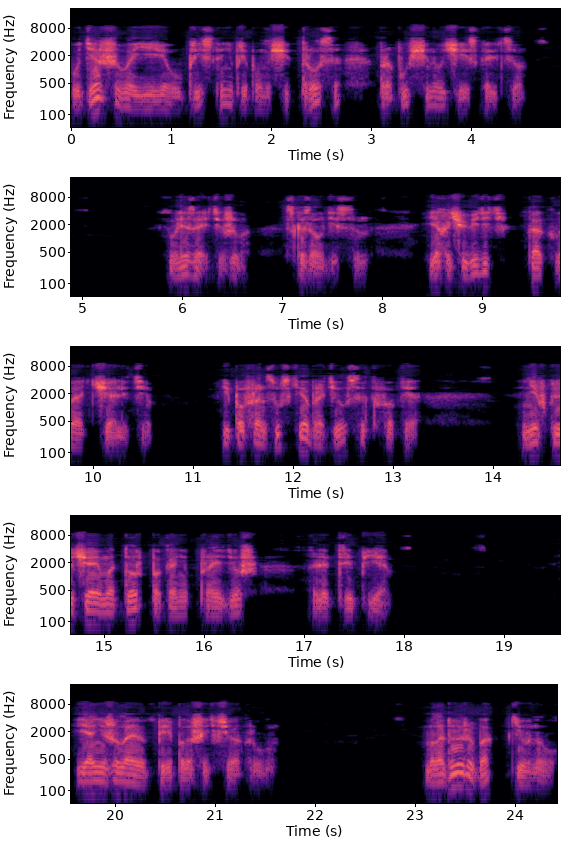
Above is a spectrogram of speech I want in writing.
удерживая ее у пристани при помощи троса, пропущенного через кольцо. «Влезайте живо», — сказал Диссон. «Я хочу видеть, как вы отчалите». И по-французски обратился к Фоке. «Не включай мотор, пока не пройдешь Ле Трепье. Я не желаю переполошить всю округу». Молодой рыбак кивнул.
